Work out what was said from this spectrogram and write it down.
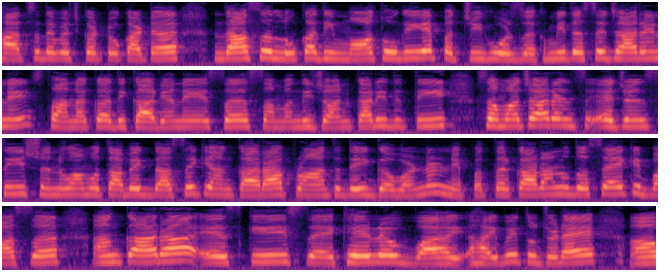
ਹਾਦਸੇ ਦੇ ਵਿੱਚ ਘੱਟੋ-ਘੱਟ 10 ਲੋਕਾਂ ਦੀ ਮੌਤ ਹੋ ਗਈ ਹੈ। 25 ਹੋਰ ਜ਼ਖਮੀ ਦੱਸੇ ਜਾ ਰਹੇ ਨੇ। ਸਥਾਨਕ ਅਧਿਕਾਰੀਆਂ ਨੇ ਇਸ ਸੰਬੰਧੀ ਜਾਣਕਾਰੀ ਦਿੱਤੀ। ਸਮਾਚਾਰ ਏਜੰਸੀ ਸ਼ਨੁਆ ਮੁਤਾਬਕ ਦੱਸੇ ਕਿ ਅੰਕਾਰਾ ਪ੍ਰਾਂਤ ਦੇ ਗਵਰਨਰ ਨੇ ਪੱਤਰਕਾਰਾਂ ਨੂੰ ਦੱਸਿਆ ਹੈ ਕਿ ਬੱਸ ਅੰਕਾਰਾ ਐਸਕੇ ਸੈਖਰ ਹਾਈਵੇ ਤੋਂ ਜਿਹੜਾ ਹੈ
